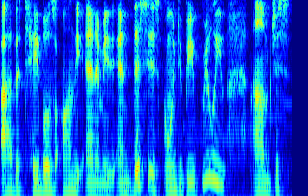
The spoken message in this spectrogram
uh, the tables on the enemy. And this is going to be really um, just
